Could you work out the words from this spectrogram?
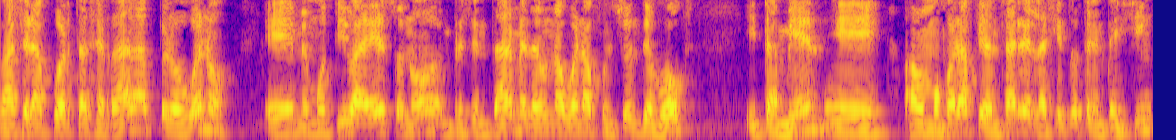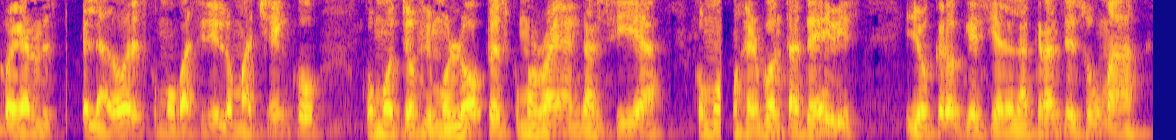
Va a ser a puerta cerrada, pero bueno, eh, me motiva eso, ¿no? En presentarme, dar una buena función de box y también eh, a lo mejor afianzar en la 135 hay grandes peleadores como Vasily Lomachenko, como Teófimo López, como Ryan García, como Gervonta Davis. Y yo creo que si el Alacrán se suma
